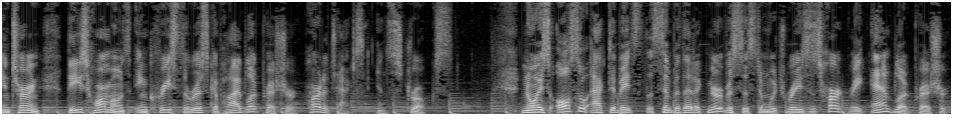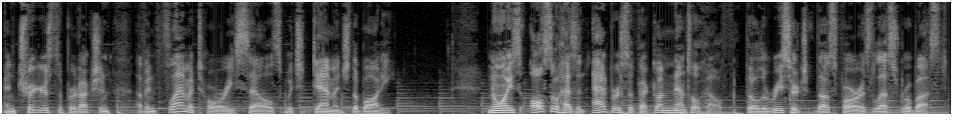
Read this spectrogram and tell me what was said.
In turn, these hormones increase the risk of high blood pressure, heart attacks, and strokes. Noise also activates the sympathetic nervous system, which raises heart rate and blood pressure and triggers the production of inflammatory cells, which damage the body. Noise also has an adverse effect on mental health, though the research thus far is less robust.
